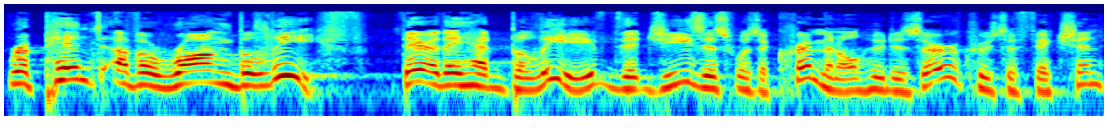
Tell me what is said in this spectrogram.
repent of a wrong belief. There, they had believed that Jesus was a criminal who deserved crucifixion.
